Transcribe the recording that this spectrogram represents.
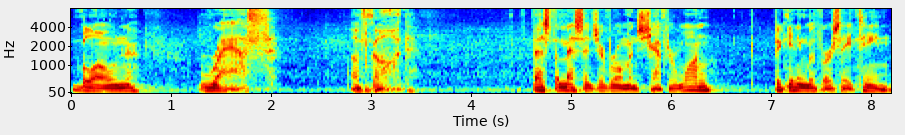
blown wrath of God. That's the message of Romans chapter 1, beginning with verse 18,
